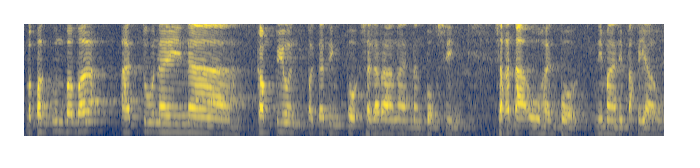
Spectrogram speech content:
mapagkumbaba at tunay na kampiyon pagdating po sa larangan ng boxing sa katauhan po ni Manny Pacquiao.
